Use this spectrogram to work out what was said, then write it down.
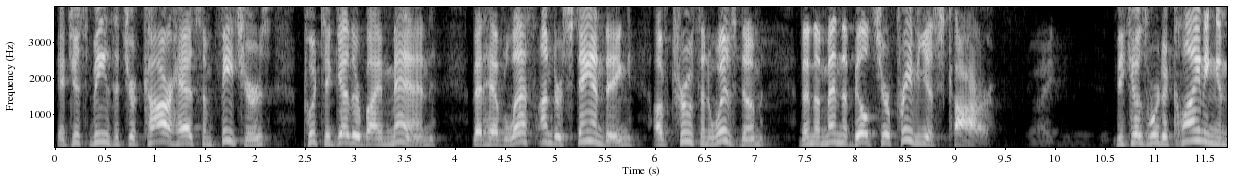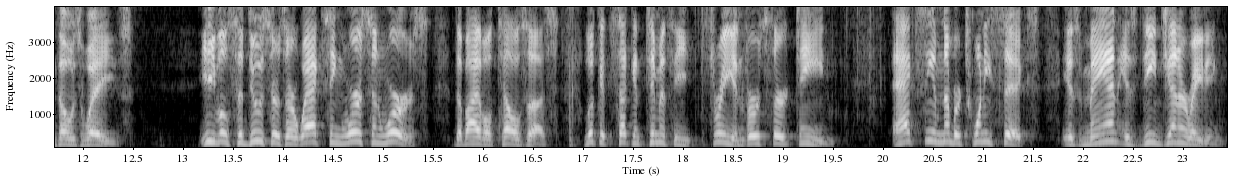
It just means that your car has some features put together by men that have less understanding of truth and wisdom than the men that built your previous car. Because we're declining in those ways. Evil seducers are waxing worse and worse, the Bible tells us. Look at 2 Timothy 3 and verse 13. Axiom number 26 is man is degenerating.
